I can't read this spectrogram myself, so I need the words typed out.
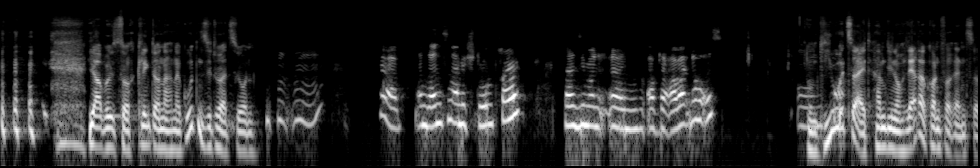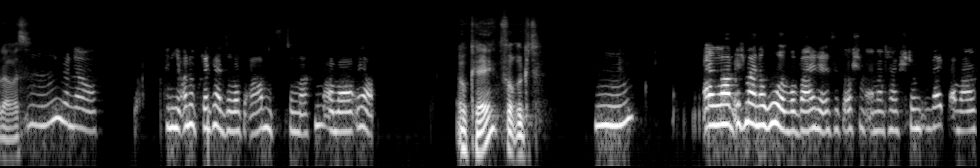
ja, aber es doch, klingt doch nach einer guten Situation. Mhm. Ja, ansonsten habe ich sturmfrei, weil Simon ähm, auf der Arbeit noch ist. Um die Uhrzeit haben die noch Lehrerkonferenz oder was? mhm, genau. Finde ich auch eine Frechheit, sowas abends zu machen, aber ja. Okay, verrückt. Mhm. Also habe ich meine Ruhe, wobei der ist jetzt auch schon anderthalb Stunden weg, aber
